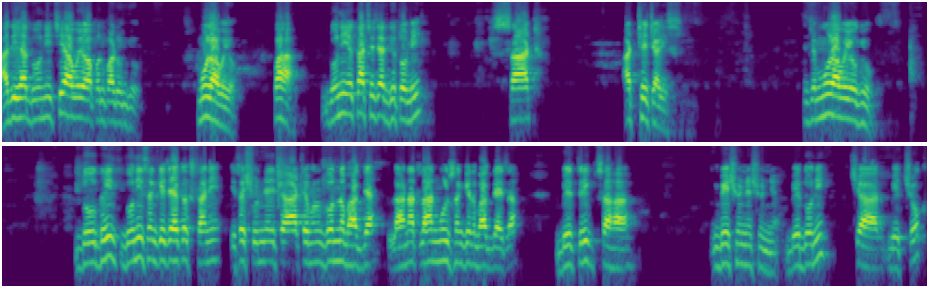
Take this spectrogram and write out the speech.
आधी ह्या दोन्हीचे अवयव आपण पाडून घेऊ. मूळ अवयव. पहा दोन्ही एकाच ह्याच्यात घेतो मी. साठ अठ्ठेचाळीस. म्हणजे मूळ अवयव घेऊ. दोघही दोन्ही संख्येच्या एकक स्थानी इथं शून्य इथं आठ आहे म्हणून दोन न भाग द्या. लहानात लहान मूळ संख्येनं भाग द्यायचा. बेत्रिक सहा बे शून्य शून्य. बे दोन्ही चार बे चोक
